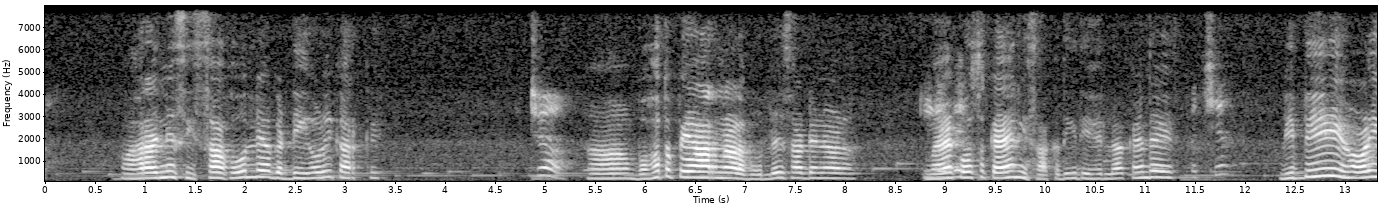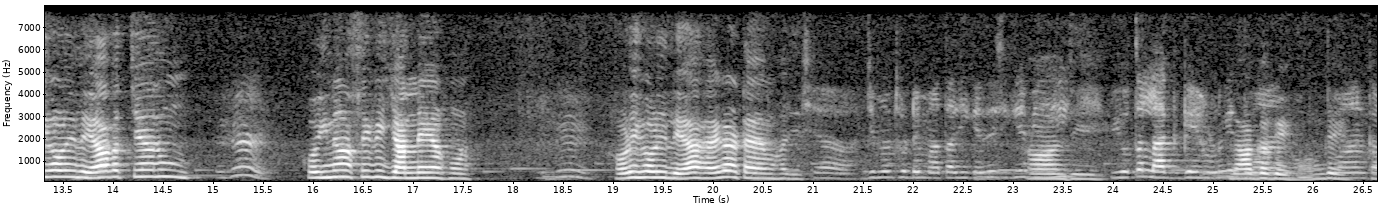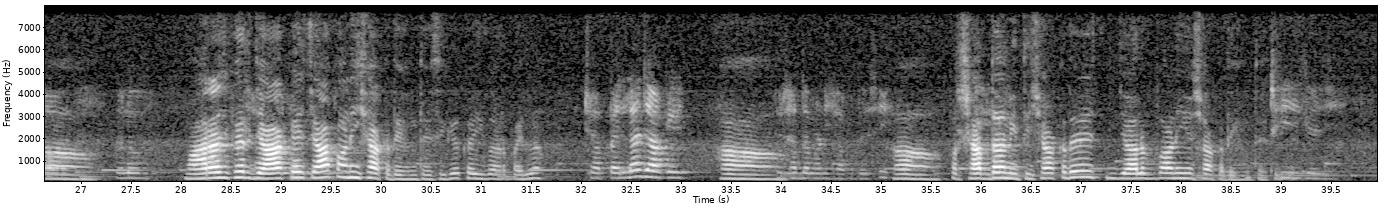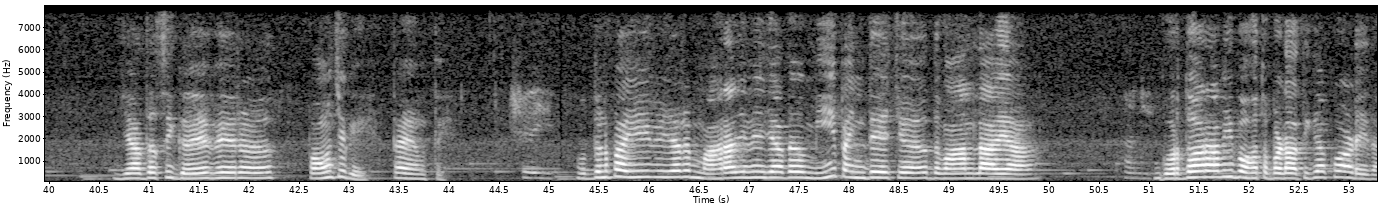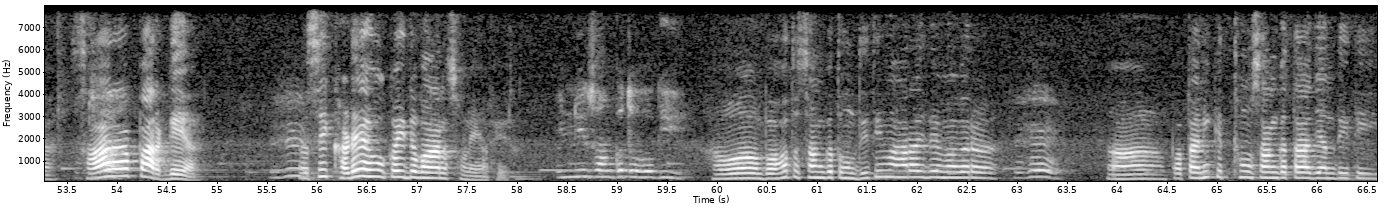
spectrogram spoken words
ਮਹਾਰਾਜ ਨੇ ਸੀਸਾ ਖੋਲ ਲਿਆ ਗੱਡੀ ਹੌਲੀ ਕਰਕੇ। ਅੱਛਾ। ਹਾਂ ਬਹੁਤ ਪਿਆਰ ਨਾਲ ਬੋਲੇ ਸਾਡੇ ਨਾਲ। ਮੈਂ? ਕੁਛ ਕਹਿ ਨਹੀਂ ਸਕਦੀ ਦੇਖ ਲਾ ਕਹਿੰਦੇ ਅੱਛਾ। ਬੀਬੀ ਹੌਲੀ ਹੌਲੀ ਲਿਆ ਬੱਚਿਆਂ ਨੂੰ। ਹੂੰ। ਕੋਈ ਨਾ ਅਸੀਂ ਵੀ ਜਾਣੇ ਆ ਹੁਣ। ਹੂੰ। ਹੌਲੀ ਹੌਲੀ ਲਿਆ ਹੈਗਾ ਟਾਈਮ ਹਜੇ। ਅੱਛਾ ਜਿਵੇਂ ਤੁਹਾਡੇ ਮਾਤਾ ਜੀ ਕਹਿੰਦੇ ਸੀਗੇ ਵੀ ਹਾਂਜੀ। ਵੀ ਉਹ ਤਾਂ ਲੱਗ ਗਏ ਹੋਣਗੇ ਲੱਗ ਦੀਵਾਨ- ਗਏ ਹੋਣਗੇ ਦੀਵਾਨ। ਹਾਂ। ਚਲੋ। ਮਹਾਰਾਜ ਫਿਰ ਜਾ ਕੇ ਚਾਹ ਪਾਣੀ ਛਕਦੇ ਹੁੰਦੇ ਸੀਗੇ ਕਈ ਵਾਰ ਪਹਿਲਾਂ। ਅੱਛਾ ਪਹਿਲਾਂ ਜਾ ਕੇ ਹਾਂ। ਪ੍ਰਸ਼ਾਦਾ ਪਾਣੀ ਛਕਦੇ ਸੀ। ਹਾਂ ਪ੍ਰਸ਼ਾਦਾ ਨਹੀਂ ਤੀ ਛਕਦੇ ਜਲ ਪਾਣੀ ਛਕਦੇ ਹੁੰਦੇ ਸੀ। ਠੀਕ ਹੈ ਜੀ। ਜਦ ਅਸੀਂ ਗਏ ਫਿਰ ਪਹੁੰਚ ਗਏ ਟਾਈਮ ਤੇ। ਅੱਛਾ ਜੀ। ਉਦਣ ਭਾਈ ਵੀ ਯਾਰ ਮਹਾਰਾਜ ਨੇ ਜਦ ਮੀਂਹ ਪੈਂਦੇ ਚ ਦੀਵਾਨ ਲਾਇਆ ਹਾਂਜੀ। ਗੁਰਦੁਆਰਾ ਵੀ ਬਹੁਤ ਬੜਾ ਸੀਗਾ ਕੁਹਾੜੇ ਦਾ ਸਾਰਾ ਭਰ ਗਿਆ। ਹੂੰ। ਅਸੀਂ ਖੜੇ ਹੋ ਕੇ ਹੀ ਦੀਵਾਨ ਸੁਣਿਆ ਫਿਰ। ਇੰਨੀ ਸੰਗਤ ਹੋ ਗਈ। ਹਾਂ ਬਹੁਤ ਸੰਗਤ ਹੁੰਦੀ ਸੀ ਮਹਾਰਾਜ ਦੇ ਮਗਰ। ਹੂੰ। ਹਾਂ ਪਤਾ ਨਹੀਂ ਕਿੱਥੋਂ ਸੰਗਤ ਆ ਜਾਂਦੀ ਸੀ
